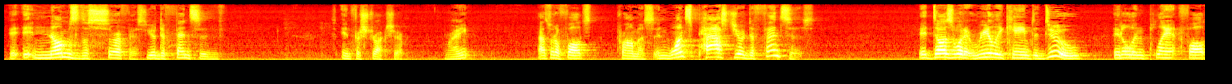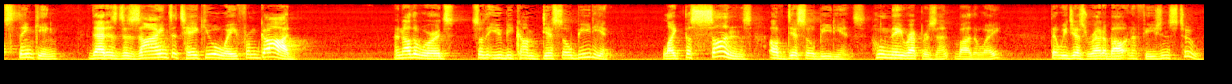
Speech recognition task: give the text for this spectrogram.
It, it numbs the surface, your defensive infrastructure, right? That's what a false promise. And once past your defenses, it does what it really came to do. It'll implant false thinking that is designed to take you away from God. In other words, so that you become disobedient, like the sons of disobedience, whom they represent, by the way, that we just read about in Ephesians 2.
